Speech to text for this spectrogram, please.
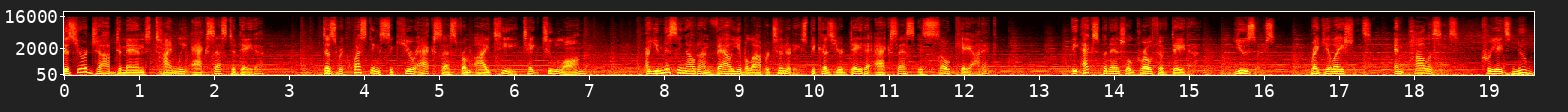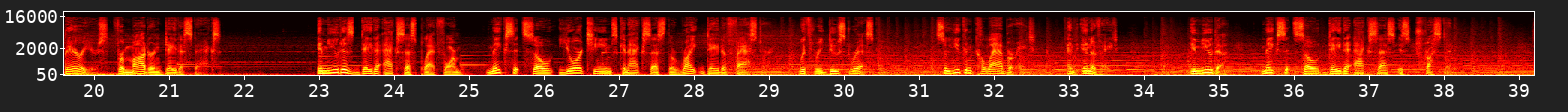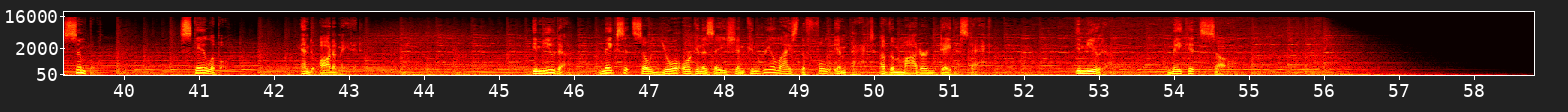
Does your job demand timely access to data? Does requesting secure access from IT take too long? Are you missing out on valuable opportunities because your data access is so chaotic? The exponential growth of data, users, regulations, and policies creates new barriers for modern data stacks. Immuta's data access platform makes it so your teams can access the right data faster with reduced risk, so you can collaborate and innovate. Immuta makes it so data access is trusted, simple, scalable, and automated. Immuta makes it so your organization can realize the full impact of the modern data stack. Immuta. Make it so.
